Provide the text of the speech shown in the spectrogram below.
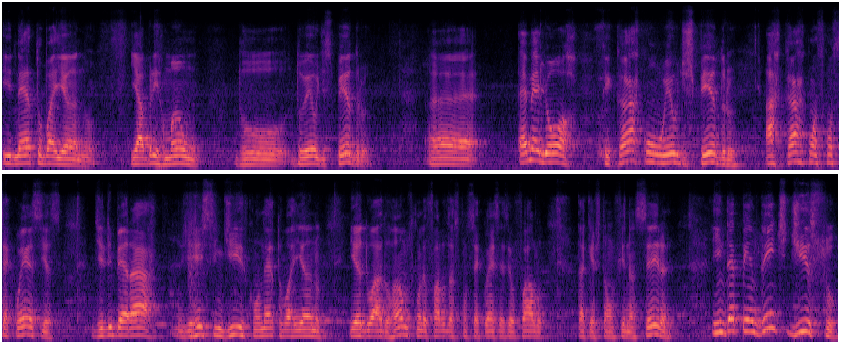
e Neto Baiano. E abrir mão do, do Eudes Pedro, é, é melhor ficar com o Eudes Pedro, arcar com as consequências de liberar, de rescindir com Neto Baiano e Eduardo Ramos, quando eu falo das consequências, eu falo da questão financeira. Independente disso,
